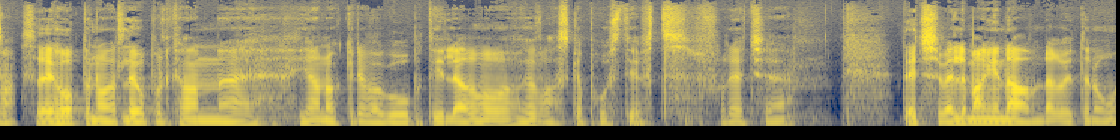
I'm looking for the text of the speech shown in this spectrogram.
Nei. Så jeg håper nå at Leopold kan eh, gjøre noe de var gode på tidligere, og overraske positivt. For det er ikke, det er ikke så veldig mange navn der ute nå.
